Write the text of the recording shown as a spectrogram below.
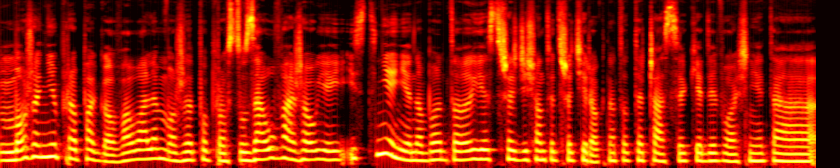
Może nie propagował, ale może po prostu zauważał jej istnienie, no bo to jest 63 rok, no to te czasy, kiedy właśnie ta,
